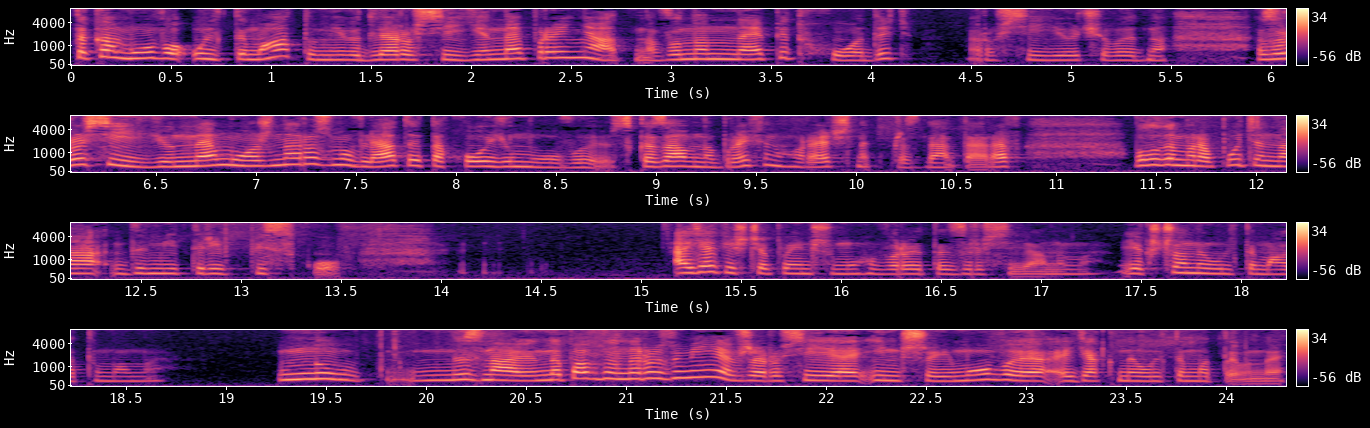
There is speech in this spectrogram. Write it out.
така мова ультиматумів для Росії неприйнятна, вона не підходить. Росії, очевидно, з Росією не можна розмовляти такою мовою, сказав на брифінгу речник президента РФ Володимира Путіна Дмитрій Пісков. А як іще по-іншому говорити з росіянами, якщо не ультиматумами? Ну не знаю, напевно, не розуміє вже Росія іншої мови, як не ультимативної.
